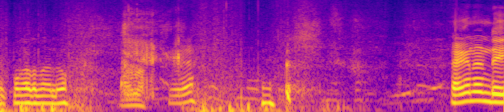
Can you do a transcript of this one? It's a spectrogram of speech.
ഒപ്പം കിടന്നാലോ? എങ്ങനെയുണ്ട്?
